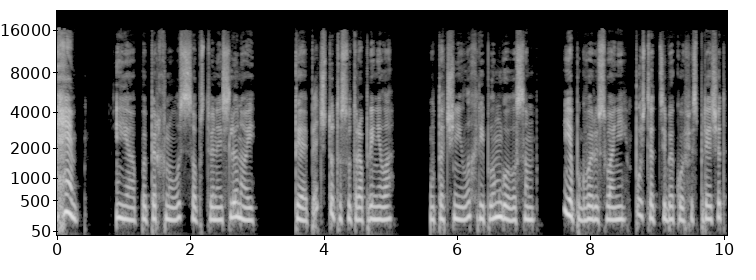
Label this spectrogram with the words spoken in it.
«Хм!» — я поперхнулась собственной слюной. «Ты опять что-то с утра приняла?» — уточнила хриплым голосом. Я поговорю с Ваней, пусть от тебя кофе спрячет».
